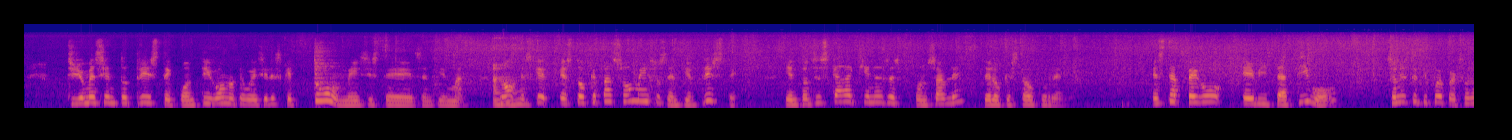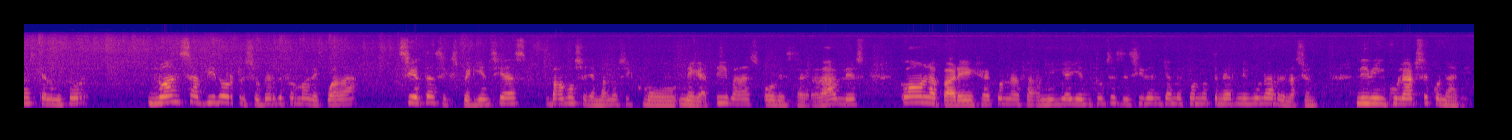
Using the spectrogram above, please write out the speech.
Si yo me siento triste contigo, no te voy a decir es que tú me hiciste sentir mal. No, es que esto que pasó me hizo sentir triste. Y entonces cada quien es responsable de lo que está ocurriendo. Este apego evitativo son este tipo de personas que a lo mejor no han sabido resolver de forma adecuada ciertas experiencias, vamos a llamarlo así como negativas o desagradables, con la pareja, con la familia, y entonces deciden ya mejor no tener ninguna relación, ni vincularse con nadie.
